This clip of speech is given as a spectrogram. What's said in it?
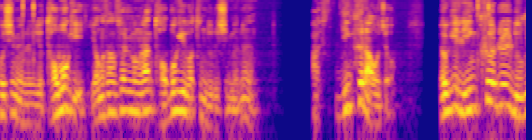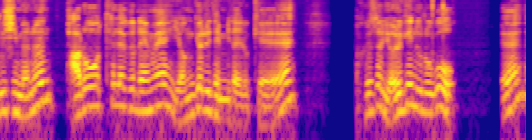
보시면은 이제 더보기 영상 설명란 더보기 버튼 누르시면은 아, 링크 나오죠 여기 링크를 누르시면은 바로 텔레그램에 연결이 됩니다. 이렇게. 그래서 열기 누르고 예,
